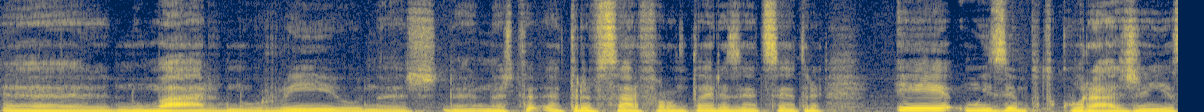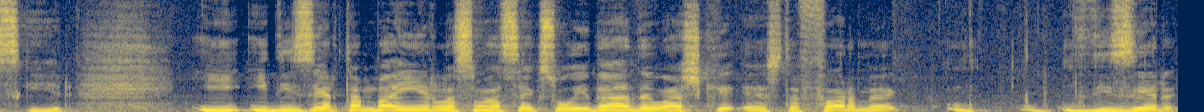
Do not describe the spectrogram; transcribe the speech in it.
eh, no mar, no rio, nas, nas, atravessar fronteiras, etc., é um exemplo de coragem a seguir. E, e dizer também em relação à sexualidade, eu acho que esta forma de dizer,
